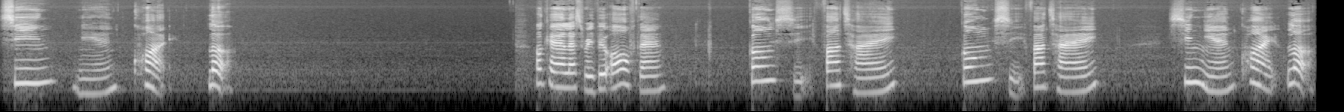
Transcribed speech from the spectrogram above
新年快乐！Okay, let's review all of them. 恭喜发财！恭喜发财！新年快乐！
